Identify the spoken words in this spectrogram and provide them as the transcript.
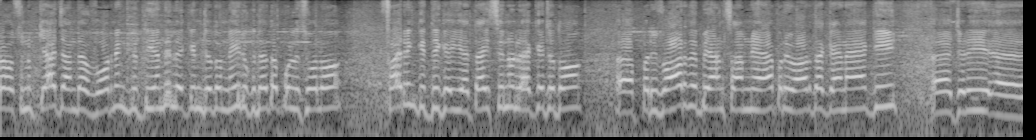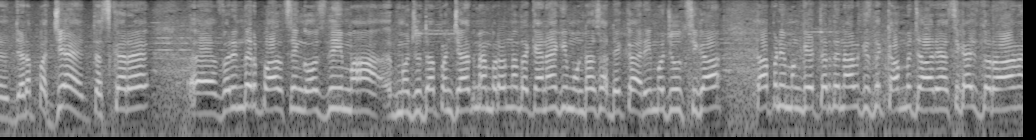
ਉਸ ਨੂੰ ਕਿਹਾ ਜਾਂਦਾ ਵਾਰਨਿੰਗ ਦਿੱਤੀ ਜਾਂਦੀ ਲੇਕਿਨ ਜਦੋਂ ਨਹੀਂ ਰੁਕਦਾ ਤਾਂ ਪੁਲਿਸ ਵੱਲੋਂ ਫਾਇਰਿੰਗ ਕੀਤੀ ਗਈ ਹੈ। ਤਾਂ ਇਸ ਨੂੰ ਲੈ ਕੇ ਜਦੋਂ ਪਰਿਵਾਰ ਦੇ ਬਿਆਨ ਸਾਹਮਣੇ ਆਇਆ, ਪਰਿਵਾਰ ਦਾ ਕਹਿਣਾ ਹੈ ਕਿ ਜਿਹੜੀ ਜਿਹੜਾ ਭੱਜਿਆ ਹੈ ਤਸਕਰ ਵਰਿੰਦਰਪਾਲ ਸਿੰਘ ਉਸ ਦੀ ਮਾਂ, ਮੌਜੂਦਾ ਪੰਚਾਇਤ ਮੈਂਬਰ, ਉਹਨਾਂ ਦਾ ਕਹਿਣਾ ਹੈ ਕਿ ਮੁੰਡਾ ਸਾਡੇ ਘਰ ਹੀ ਮੌਜੂਦ ਸੀਗਾ, ਤਾਂ ਆਪਣੀ ਮੰਗੇਤਰ ਦੇ ਨਾਲ ਕਿਸੇ ਕੰਮ ਜਾ ਰਿਹਾ ਸੀਗਾ। ਇਸ ਦੌਰਾਨ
